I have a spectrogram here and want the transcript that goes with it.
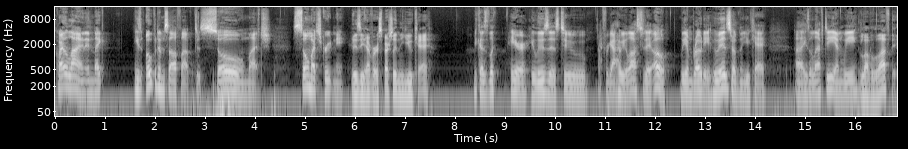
quite a line and like he's opened himself up to so much so much scrutiny Is he ever, especially in the UK? because look here he loses to i forgot who he lost today oh liam broady who is from the uk uh, he's a lefty and we Love a lefty.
